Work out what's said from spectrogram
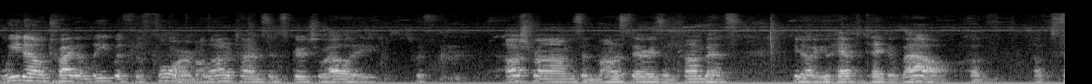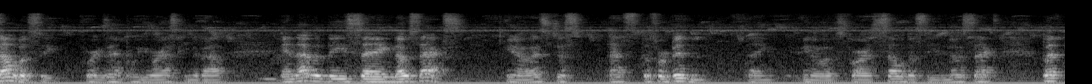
we don't try to lead with the form. A lot of times in spirituality, with ashrams and monasteries and convents, you know, you have to take a vow of, of celibacy, for example, you were asking about. And that would be saying no sex. You know, that's just, that's the forbidden thing, you know, as far as celibacy, no sex. But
